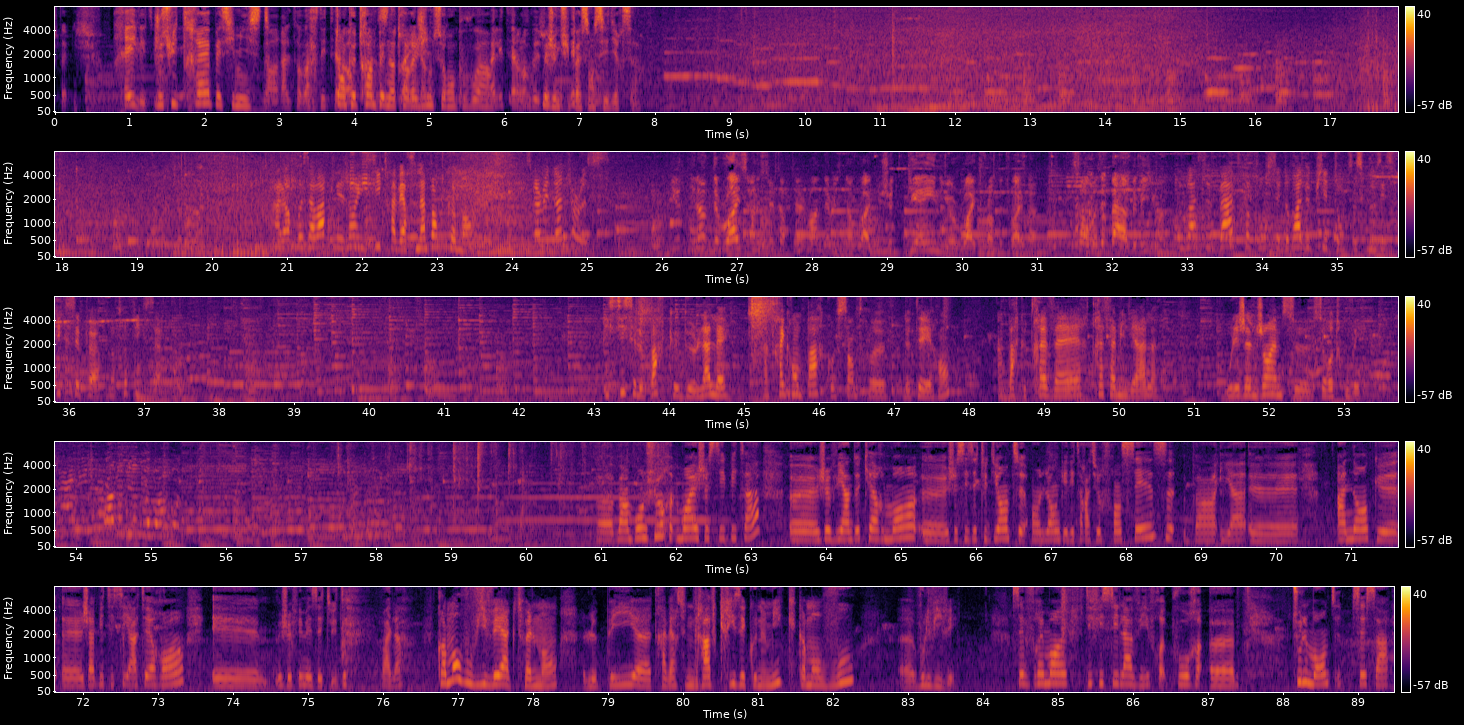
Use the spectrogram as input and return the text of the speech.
Je suis très pessimiste. Tant que Trump et notre régime seront au pouvoir. Mais je ne suis pas censé dire ça. Gens ici traversent n'importe comment. It's very dangerous. You, you know, the rights on the streets of Tehran, there is no right. You should gain your right from the driver. It's always a battle between you and... On doit se battre pour ses droits de piéton. C'est ce que nous explique Sepper, notre fixeur. Ici, c'est le parc de l'Alais, un très grand parc au centre de Téhéran. Un parc très vert, très familial, où les jeunes gens aiment se, se retrouver. Euh, ben, bonjour, moi je suis Bita, euh, je viens de Clermont, euh, je suis étudiante en langue et littérature française. Ben, il y a un an que j'habite ici à Téhéran et je fais mes études. Voilà. Comment vous vivez actuellement Le pays euh, traverse une grave crise économique? Comment vous, euh, vous le vivez? C'est vraiment difficile à vivre pour euh, tout le monde, c'est ça.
